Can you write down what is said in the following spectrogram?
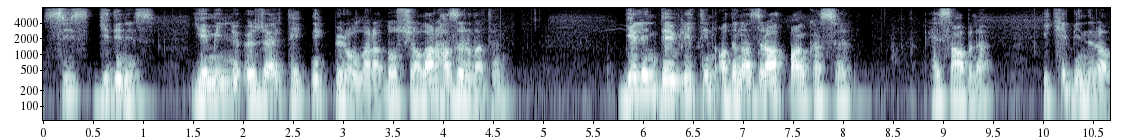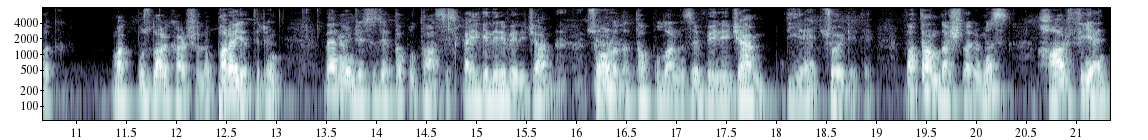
Siz gidiniz yeminli özel teknik bürolara dosyalar hazırlatın. Gelin devletin adına Ziraat Bankası hesabına 2000 liralık makbuzlar karşılığı para yatırın. Ben önce size tapu tahsis belgeleri vereceğim. Sonra da tapularınızı vereceğim diye söyledi. Vatandaşlarımız harfiyen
